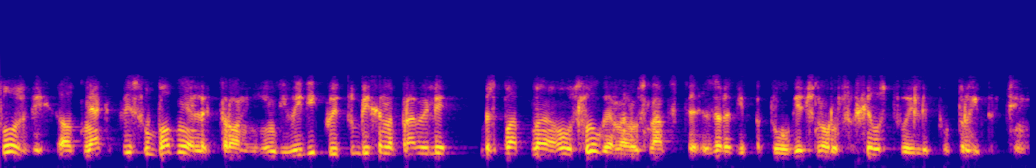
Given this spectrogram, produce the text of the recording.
служби, а от някакви свободни електрони, индивиди, които биха направили безплатна услуга на руснаците заради патологично русофилство или по други причини.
